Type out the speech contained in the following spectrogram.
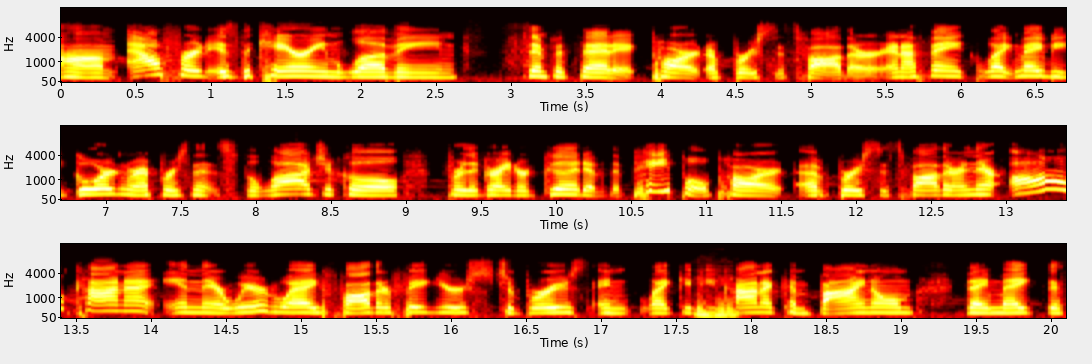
Um, Alfred is the caring, loving, sympathetic part of Bruce's father. And I think like maybe Gordon represents the logical for the greater good of the people part of Bruce's father. And they're all kind of in their weird way father figures to Bruce. And like if you Mhm. kind of combine them, they make this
